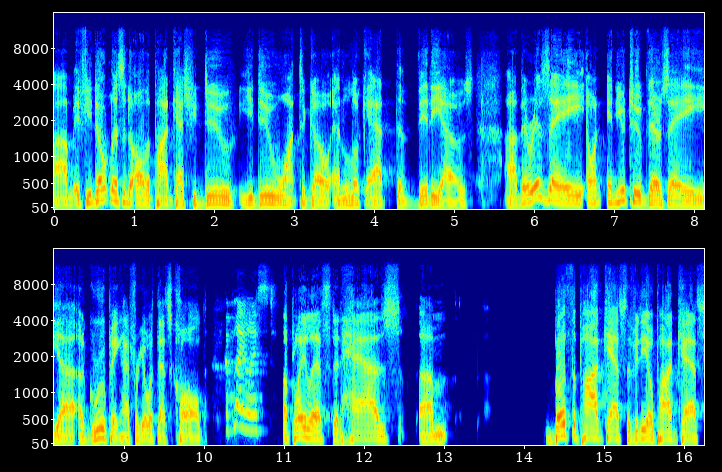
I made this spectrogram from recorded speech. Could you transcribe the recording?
Um, if you don't listen to all the podcasts you do you do want to go and look at the videos. Uh, there is a on in youtube there's a uh, a grouping. I forget what that's called. A playlist. A playlist that has um, both the podcast, the video podcasts,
